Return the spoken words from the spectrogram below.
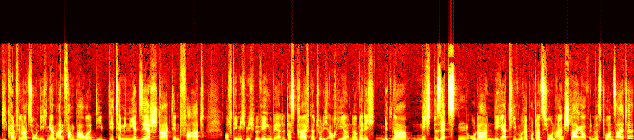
die Konfiguration, die ich mir am Anfang baue, die determiniert sehr stark den Pfad, auf dem ich mich bewegen werde. Das greift natürlich auch hier. Ne? Wenn ich mit einer nicht besetzten oder negativen Reputation einsteige auf Investorenseite,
